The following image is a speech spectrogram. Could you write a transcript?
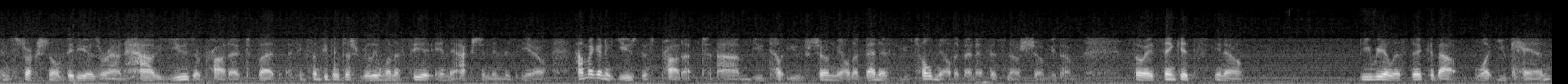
instructional videos around how to use a product, but I think some people just really want to see it in action. In the, you know, how am I going to use this product? Um, you tell, you've shown me all the benefits. You've told me all the benefits. Now show me them. So I think it's you know, be realistic about what you can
